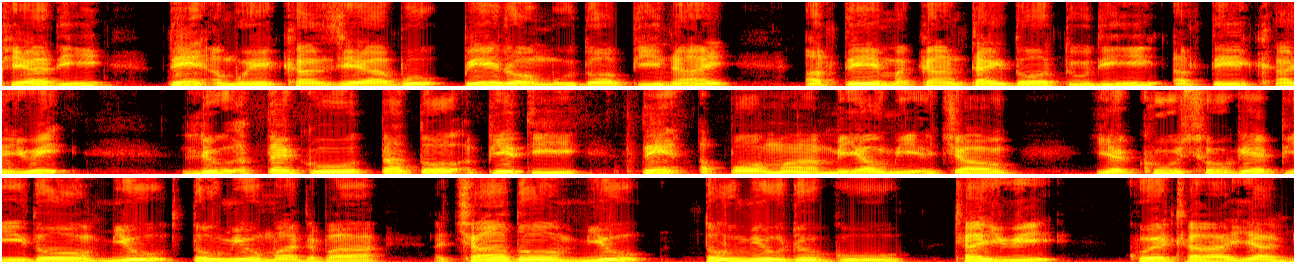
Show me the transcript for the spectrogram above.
ဘုရားသည်တင့်အမွေခံเสียဖို့ပေးတော်မူသောပြည်၌အသေးမကန်ထိုက်သောသူသည်အသေးခံ၍လူအသက်ကိုတတ်သောအပြစ်သည်တင့်အပေါ်မှာမရောက်မီအကြောင်းယခုဆိုခဲ့ပြီးသောမြို့သုံးမြို့မှတပါအခြားသောမြို့သုံးမြို့တို့ကိုထပ်၍ခွဲထားရမ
